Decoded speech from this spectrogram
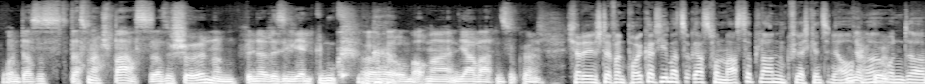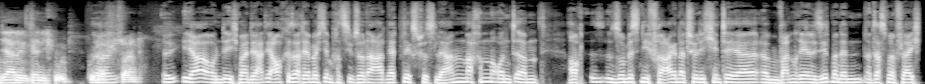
Und das ist, das macht Spaß. Das ist schön und bin da resilient genug, äh, um auch mal ein Jahr warten zu können. Ich hatte den Stefan Peukert hier mal zu Gast von Masterplan. Vielleicht kennst du den auch. Ja, ne? cool. und, ähm, ja den kenne ich gut. Guter äh, Freund. Äh, Ja, und ich meine, der hat ja auch gesagt, er möchte im Prinzip so eine Art Netflix fürs Lernen machen und ähm, auch so ein bisschen die Frage natürlich hinterher, ähm, wann realisiert man denn, dass man vielleicht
